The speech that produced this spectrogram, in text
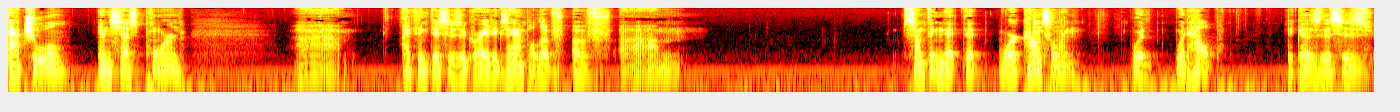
actual incest porn. Uh, I think this is a great example of, of, um, something that, that we're counseling would, would help because this is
